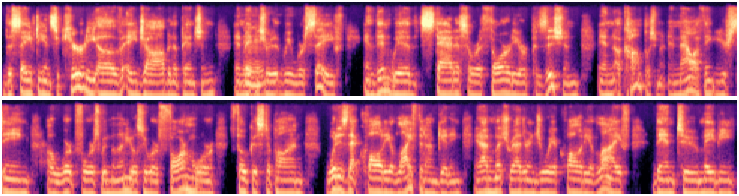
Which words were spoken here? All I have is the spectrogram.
the safety and security of a job and a pension and making mm-hmm. sure that we were safe, and then with status or authority or position and accomplishment. And now I think you're seeing a workforce with millennials who are far more focused upon what is that quality of life that I'm getting. And I'd much rather enjoy a quality of life than to maybe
